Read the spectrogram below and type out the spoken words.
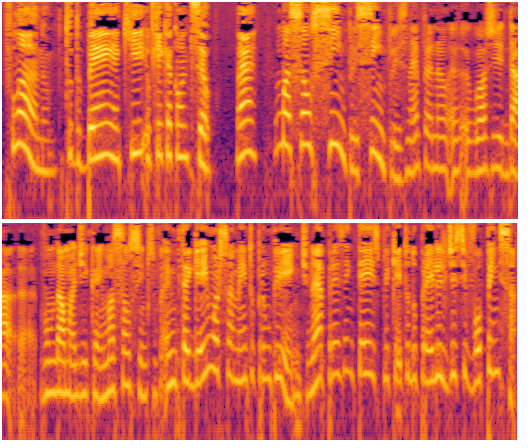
fulano, tudo bem aqui, o que que aconteceu, né? Uma ação simples, simples, né? Para não, eu gosto de dar, vamos dar uma dica aí, uma ação simples. Eu entreguei um orçamento para um cliente, né? Apresentei, expliquei tudo para ele, ele disse vou pensar.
